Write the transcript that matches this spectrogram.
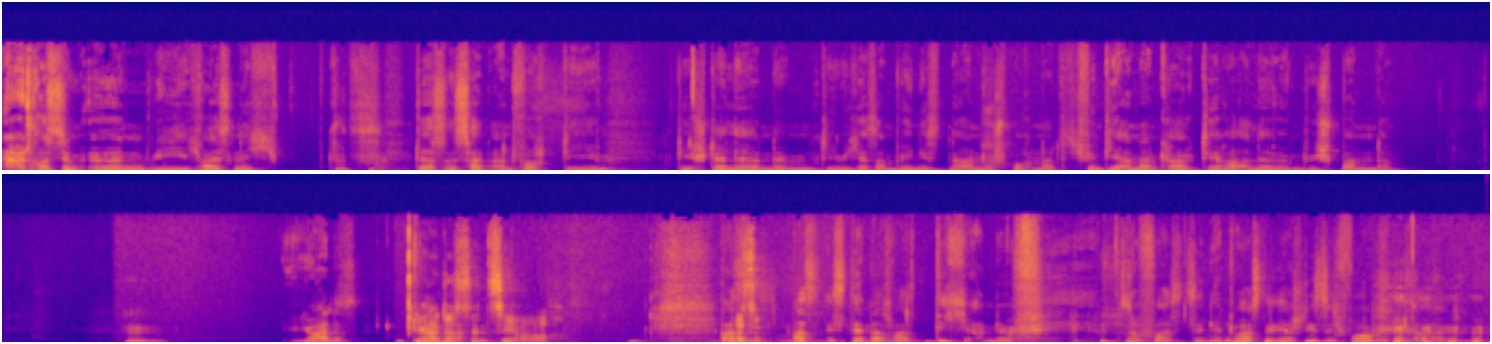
Aber trotzdem irgendwie, ich weiß nicht, das ist halt einfach die, die Stelle, die mich jetzt am wenigsten angesprochen hat. Ich finde die anderen Charaktere alle irgendwie spannender. Hm. Johannes. Ja, das sind sie auch. Was, also, was ist denn das, was dich an dem Film so fasziniert? Du hast ihn ja schließlich vorgeschlagen.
